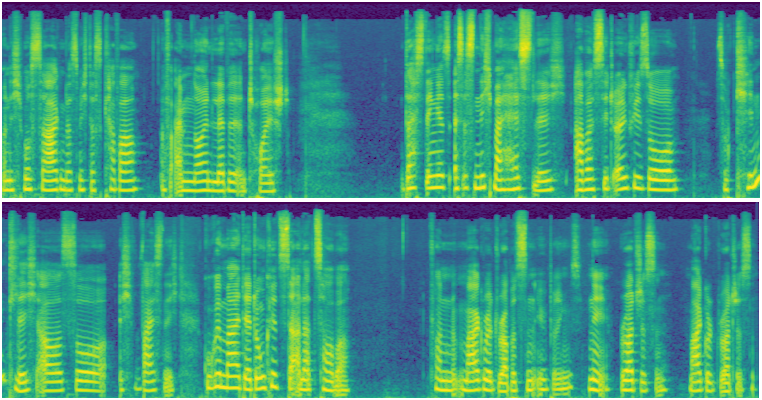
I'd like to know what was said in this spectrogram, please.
Und ich muss sagen, dass mich das Cover auf einem neuen Level enttäuscht. Das Ding ist, es ist nicht mal hässlich, aber es sieht irgendwie so so kindlich aus. So, ich weiß nicht. Google mal der dunkelste aller Zauber. Von Margaret Robertson übrigens. Nee, Rogerson. Margaret Rogerson.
